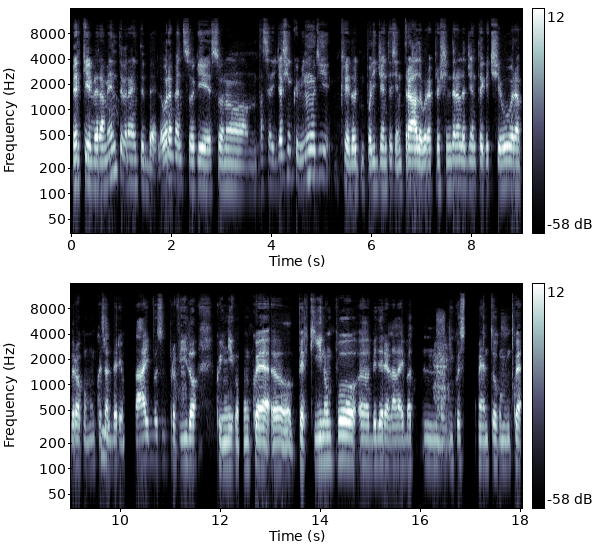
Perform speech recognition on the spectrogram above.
perché è veramente, veramente bello. Ora penso che sono passati già 5 minuti, credo un po' di gente sia entrata, ora a prescindere dalla gente che c'è ora, però comunque salveremo live sul profilo, quindi comunque eh, per chi non può eh, vedere la live mm, in questo momento, comunque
